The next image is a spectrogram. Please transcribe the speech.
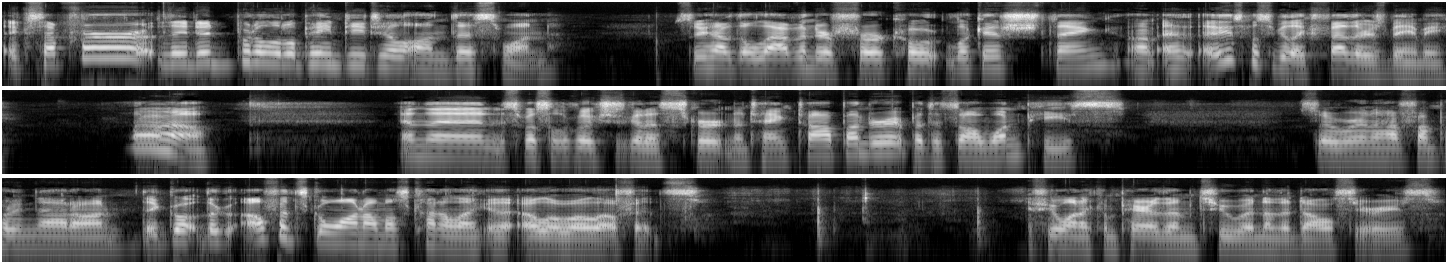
except for they did put a little paint detail on this one. So you have the lavender fur coat lookish thing. Um, I think it's supposed to be like feathers, maybe. I don't know. And then it's supposed to look like she's got a skirt and a tank top under it, but it's all one piece. So we're gonna have fun putting that on. They go the outfits go on almost kind of like LOL outfits. If you want to compare them to another doll series.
